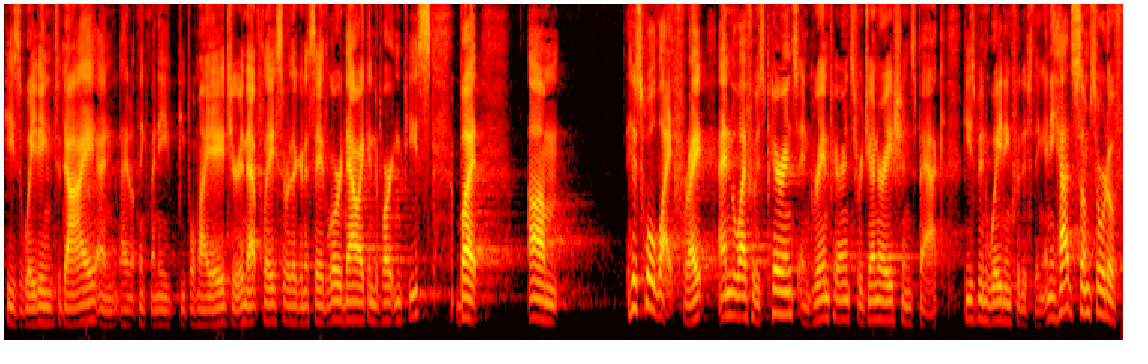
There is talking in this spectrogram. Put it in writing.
he's waiting to die. And I don't think many people my age are in that place where they're going to say, Lord, now I can depart in peace. But um, his whole life, right? And the life of his parents and grandparents for generations back, he's been waiting for this thing. And he had some sort of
